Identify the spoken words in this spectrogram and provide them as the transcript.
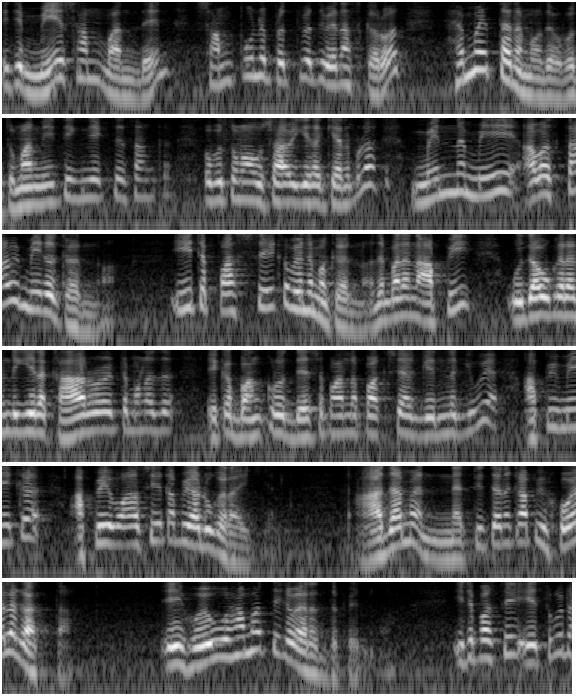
ඉතින් මේ සම්බන්ධයෙන් සම්පූර්ණ ප්‍රතිපත්ති වෙනස් කරොත් හැම තැනම ඔබතුමා නීතිඥයෙක්නේ සංක. ඔබතුමා උසාවි ගිහලා කියන්න පුළුවන් මෙන්න මේ අවස්ථාවේ මේක කරනවා. ඊට පස්සේක වෙනම කරනවා. දැන් බලන්න අපි උදව් කරන්න කියලා කාර්වලට මොනද ඒක බංකුරු දේශපාලන පක්ෂයක් ගෙන්නලා කිව්වේ අපි මේක අපේ වාසියට අපි අඩු කරයි කියලා. ආදම නැති තැනක අපි හොයලා ගත්තා. ඒ හොයවුවාමත් ඒක වැරද්ද පෙන්වනවා. ඊට පස්සේ එතකොට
